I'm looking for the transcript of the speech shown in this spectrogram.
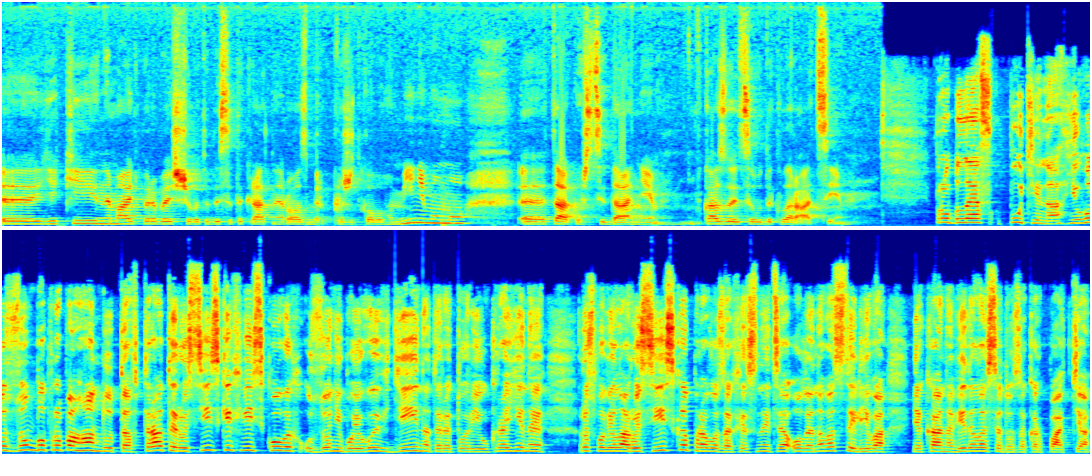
е, які не мають перевищувати десятикратний розмір прожиткового мінімуму. е, Також ці дані вказуються у декларації. Про блеф Путіна, його зомбопропаганду та втрати російських військових у зоні бойових дій на території України розповіла російська правозахисниця Олена Васильєва, яка навідалася до Закарпаття.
